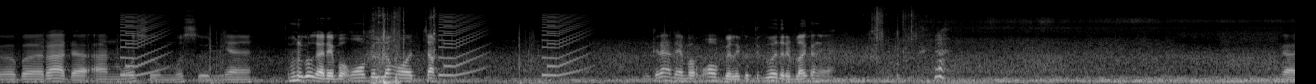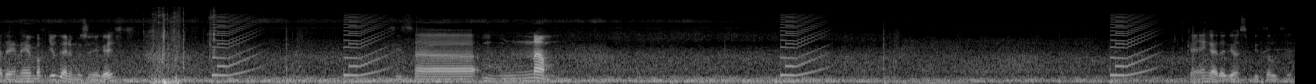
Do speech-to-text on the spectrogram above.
Keberadaan musuh-musuhnya. Temen gua gak ada bawa mobil dong ngocak. Mungkin ada yang bawa mobil ikut gua dari belakang ya nggak ada yang nembak juga nih musuhnya guys. Sisa 6 kayaknya nggak ada di hospital sih.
